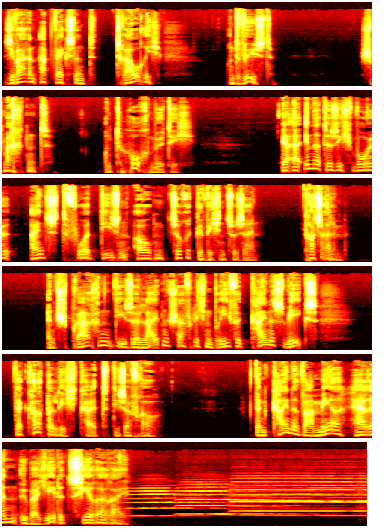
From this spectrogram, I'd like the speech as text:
Sie waren abwechselnd traurig und wüst, schmachtend und hochmütig. Er erinnerte sich wohl, einst vor diesen Augen zurückgewichen zu sein. Trotz allem entsprachen diese leidenschaftlichen Briefe keineswegs der Körperlichkeit dieser Frau denn keine war mehr Herrin über jede Ziererei.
